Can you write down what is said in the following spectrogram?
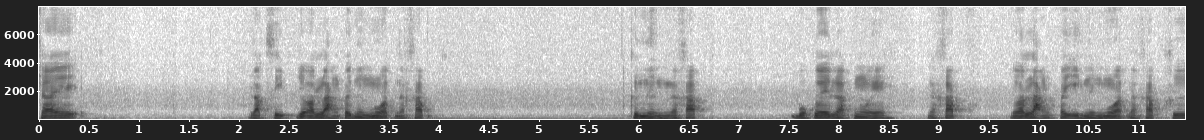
ใช้หลักสิบย้อนหลังไปหนึ่งงวดนะครับ คือหนึ่งนะครับ บวกด้วยหลักหน่วยนะครับ ย้อนหลังไปอีกหนึ่งงวดนะครับ คือ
